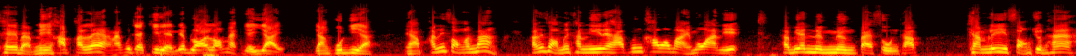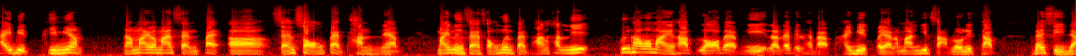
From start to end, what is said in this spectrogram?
เท่ๆแบบนี้ครับคันแรกนะกุญแจคีย์เลสเรียบร้อยล้อแม็กใหญ่ๆอย่างกูดเดียนะครับคันที่2กันบ้างคันที่ 2 เป็นคันนี้นะครับเพิ่งเข้ามาใหม่เมื่อวานนี้ ทะเบียน 1180 ครับ Camry 2.5 Hybrid Premium นะไม่ประมาณแสนแปดเอ่อแสนสองแปดพันนะครับไม่หนึ่งแสนสองหมื่นแปดพันคันนี้เพิ่งเข้ามาใหม่ครับล้อแบบนี้แล้วได้เป็นแบบไฮบริดประหยัดน้ำมัน23โลลิตรครับได้สีด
